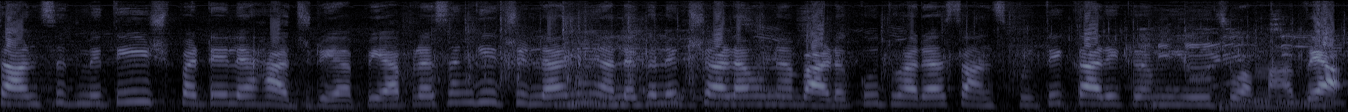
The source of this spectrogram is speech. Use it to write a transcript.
સાંસદ મિતેશ પટેલે હાજરી આપી. આ પ્રસંગે જિલ્લાની અલગ અલગ શાળાઓના બાળકો દ્વારા સાંસ્કૃતિક કાર્યક્રમ યોજવામાં આવ્યા.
